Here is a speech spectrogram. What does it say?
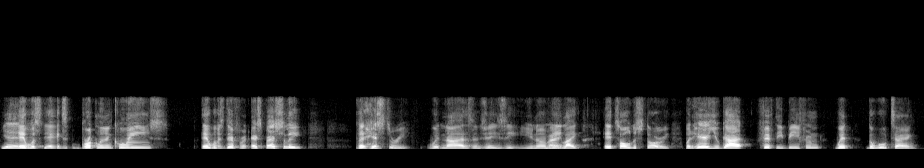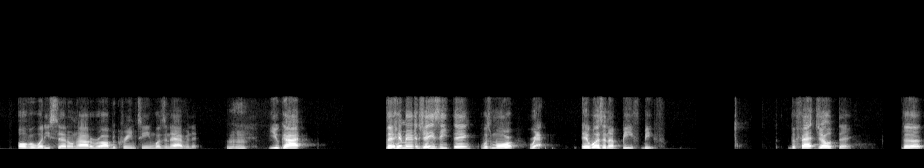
Yeah. It was ex- Brooklyn and Queens. It was different, especially the history with Nas and Jay Z. You know what I mean? Like it told a story. But here you got 50 beefing with the Wu Tang over what he said on How to Rob. The Cream Team wasn't having it. hmm You got the him and Jay Z thing was more rap. It wasn't a beef beef. The Fat Joe thing, the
